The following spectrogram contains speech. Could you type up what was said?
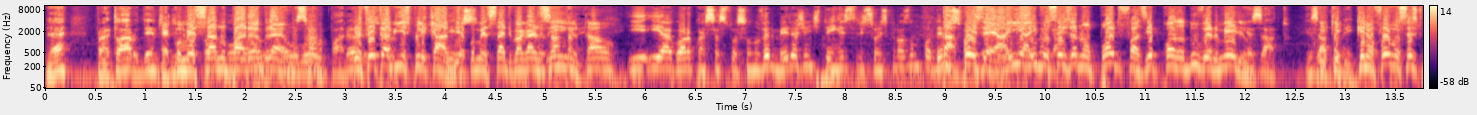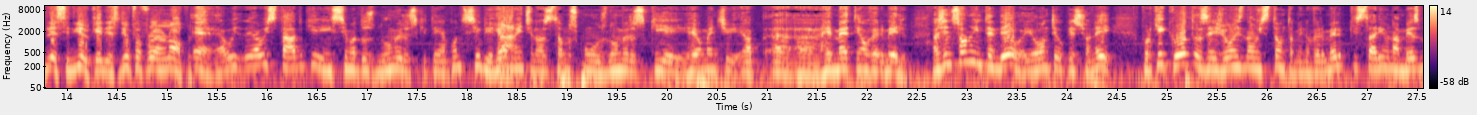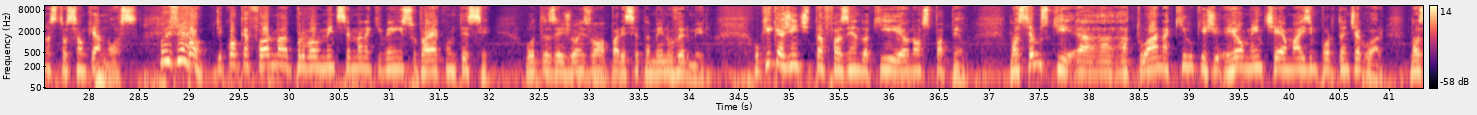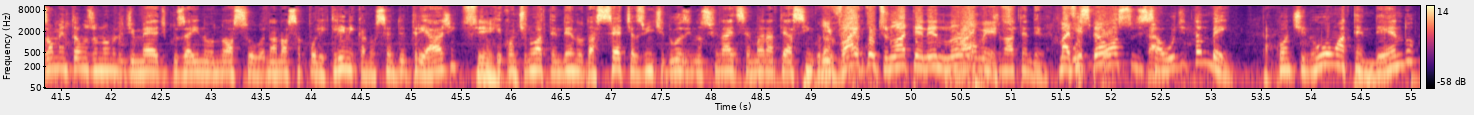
né? Para claro, dentro é, de começar no parâmetro, é, começar o, no parâmetro. O prefeito havia explicado, Isso. ia começar devagarzinho Exatamente. e tal. E, e, agora com essa situação no vermelho, a gente tem restrições que nós não podemos tá, Pois é, aí, aí você já não pode fazer por causa do vermelho. Exato, exatamente. Que, que, não foi vocês que decidiram, quem decidiu foi Florianópolis. É, é o, é o Estado que, em cima dos números que tem acontecido, e realmente tá. nós estamos com os números que realmente a, a, a, remetem ao vermelho. A gente só não entendeu, e ontem eu questionei, por que, que outras regiões não estão também no vermelho, porque estariam na mesma situação que a nossa. Pois é. Bom, de qualquer forma, provavelmente semana que vem isso vai acontecer. Outras regiões vão aparecer também no vermelho. O que, que a gente está fazendo aqui é o nosso papel. Nós temos que a, atuar naquilo que realmente é mais importante agora. Nós aumentamos o número de médicos aí no nosso, na nossa policlínica, no centro de triagem, Sim. que continua atendendo das 7 às 22 e nos finais de semana até às 5 da e tarde. E vai continuar atendendo normalmente. Vai continuar atendendo. Mas Os então... postos de tá. saúde também. Tá. Continuam atendendo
